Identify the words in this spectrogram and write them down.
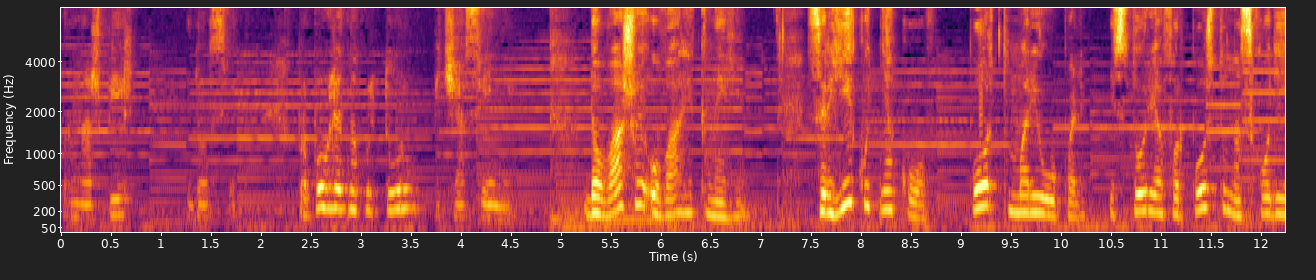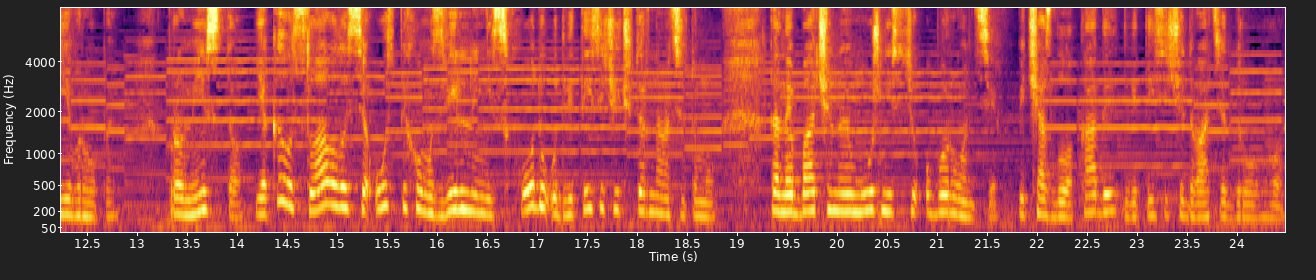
про наш біль і досвід, про погляд на культуру під час війни. До вашої уваги книги Сергій Кутняков Порт Маріуполь. Історія форпосту на сході Європи. Про місто, яке уславилося успіхом у звільненні Сходу у 2014-му та небаченою мужністю оборонців під час блокади 2022-го.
